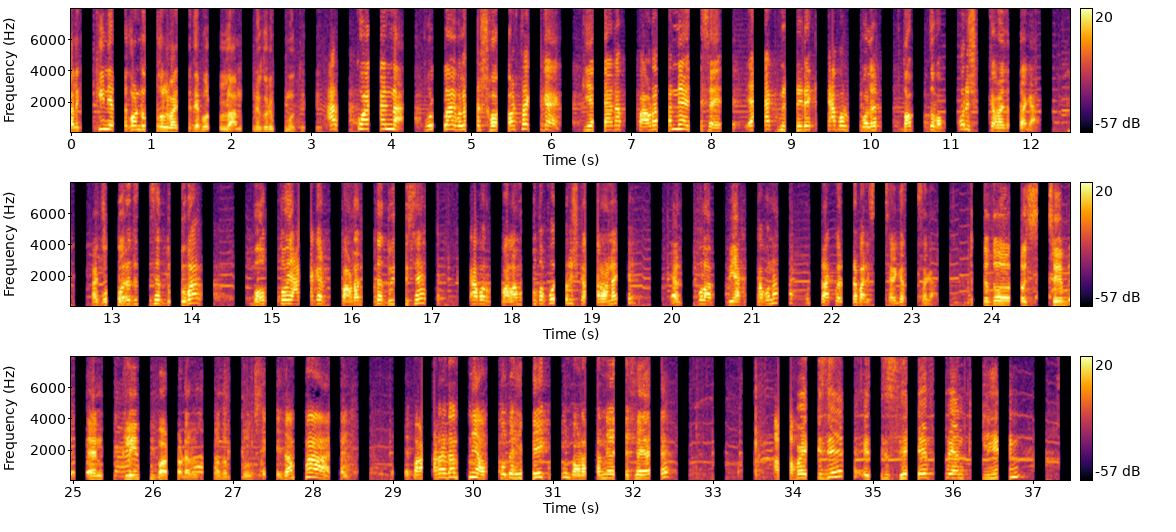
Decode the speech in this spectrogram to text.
তাহলে কি নিয়ে গন্ডগোল বাজতে বলল আপনি করে মতে আর কয়েন না পোলাই বলে শহর থেকে কি একটা পাউডার নিয়ে এসে এক মিনিটে কাপড় বলে দপ দপ পরিষ্কার হয়ে জায়গা। করে দিতেছে দুবার বউ তো আগের পাউডারটা ধুইছে কাপড় পালা মতো পরিষ্কার হয় নাই এর পোলা বিয়া খাব না রাগ করে বাড়ি ছেড়ে গেছে তো সেভ এন্ড ক্লিন পাউডার কথা বলছে এই জামাই এই পাউডারটা এসে আবার এই যে এই যে safe and clean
